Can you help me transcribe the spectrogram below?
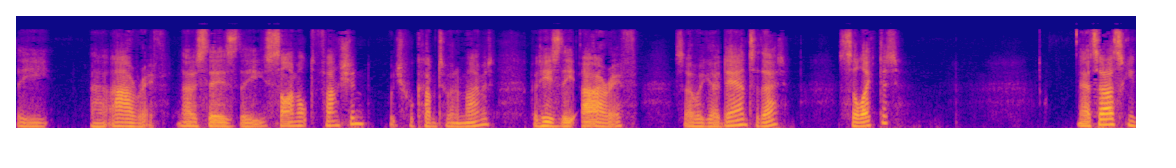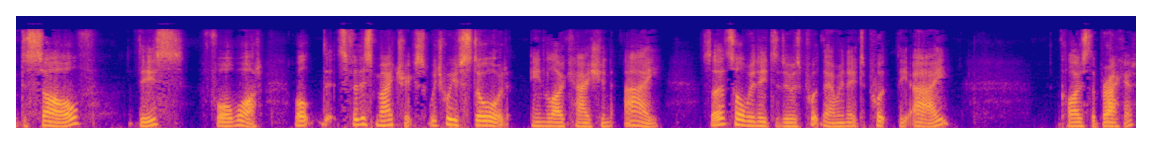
the uh, rref. Notice there's the simult function, which we'll come to in a moment, but here's the rref. So we go down to that, select it. Now it's asking to solve this for what? Well, it's for this matrix, which we've stored in location A. So that's all we need to do is put there. We need to put the A, close the bracket.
